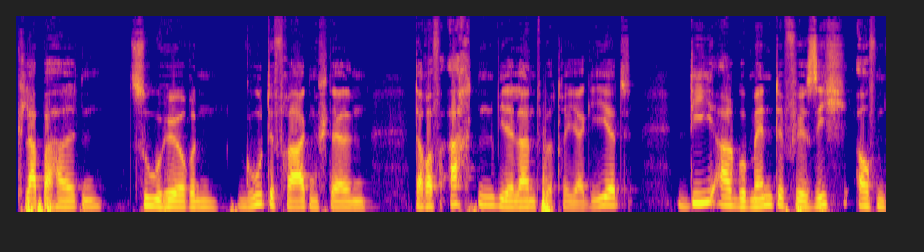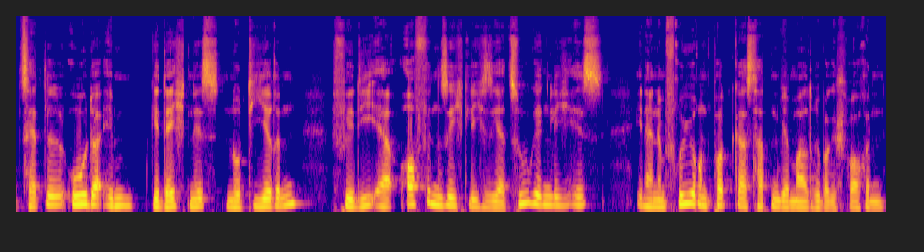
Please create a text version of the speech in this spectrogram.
Klappe halten, zuhören, gute Fragen stellen, darauf achten, wie der Landwirt reagiert, die Argumente für sich auf dem Zettel oder im Gedächtnis notieren, für die er offensichtlich sehr zugänglich ist. In einem früheren Podcast hatten wir mal darüber gesprochen,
